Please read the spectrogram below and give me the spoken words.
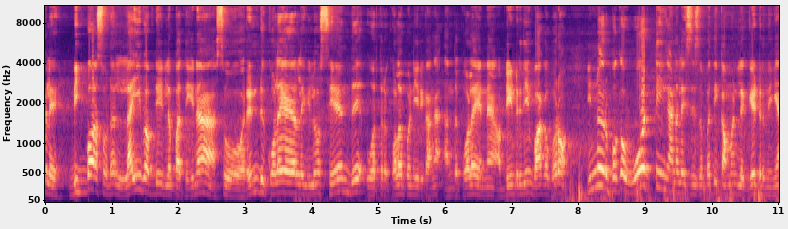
மக்களே பிக் பாஸோட லைவ் அப்டேட்டில் பார்த்தீங்கன்னா ஸோ ரெண்டு கொலையாளிகளும் சேர்ந்து ஒருத்தரை கொலை பண்ணியிருக்காங்க. அந்த கொலை என்ன அப்படின்றதையும் பார்க்க போகிறோம் இன்னொரு பக்கம் ஓட்டிங் அனலைசிஸை பற்றி கமெண்டில் கேட்டிருந்தீங்க.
